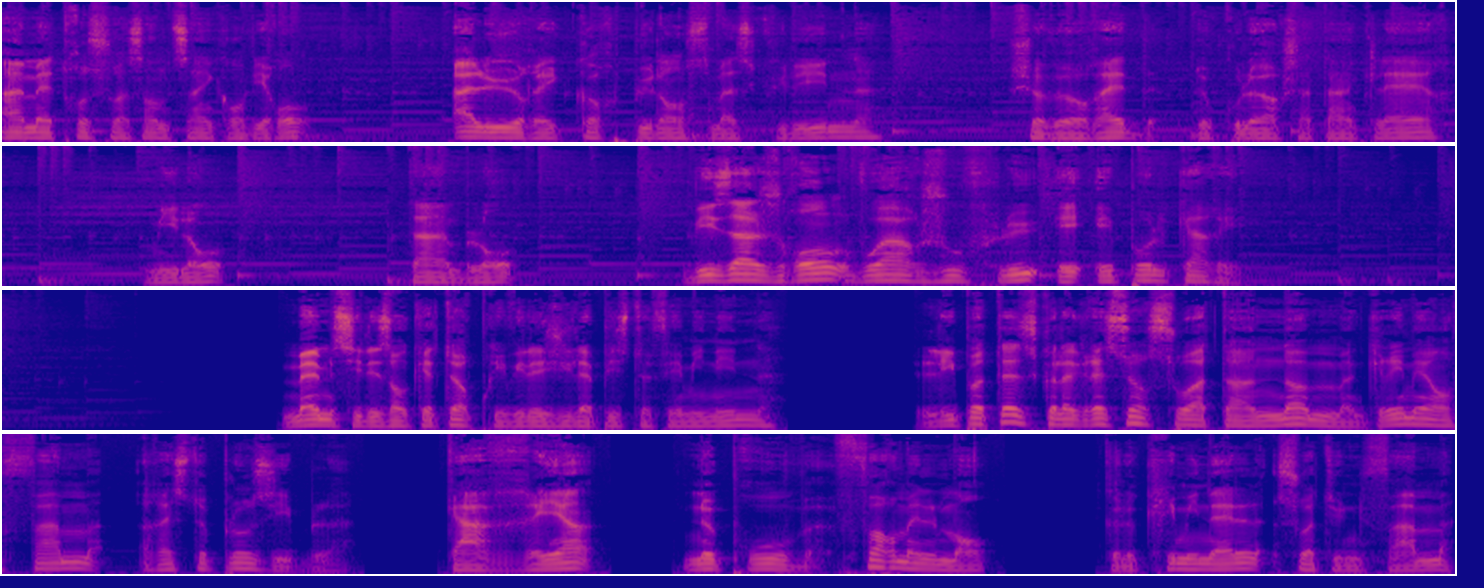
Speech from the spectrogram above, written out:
1m65 environ, allure et corpulence masculine, cheveux raides de couleur châtain clair, mi-long, teint blond, visage rond voire joufflu et épaules carrées. Même si les enquêteurs privilégient la piste féminine, l'hypothèse que l'agresseur soit un homme grimé en femme reste plausible, car rien ne prouve formellement que le criminel soit une femme,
